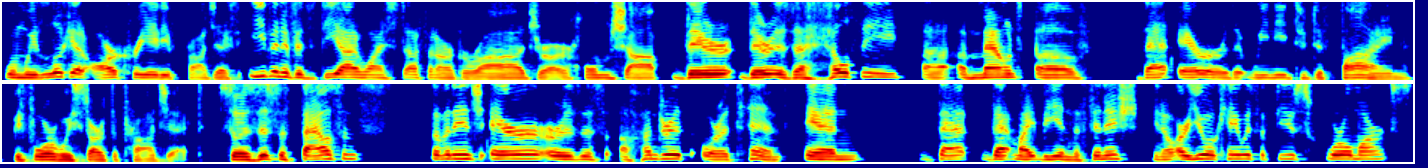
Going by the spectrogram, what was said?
when we look at our creative projects, even if it's DIY stuff in our garage or our home shop, there there is a healthy uh, amount of that error that we need to define before we start the project. So is this a thousandth of an inch error or is this a hundredth or a tenth? And that that might be in the finish. You know, are you okay with a few swirl marks?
